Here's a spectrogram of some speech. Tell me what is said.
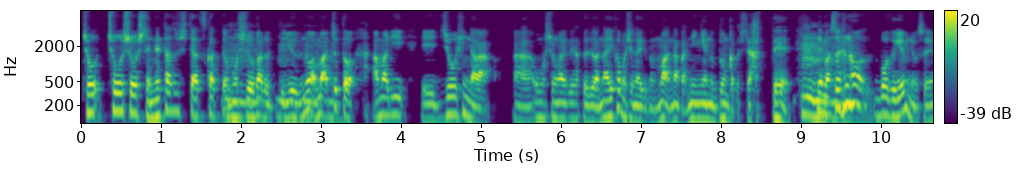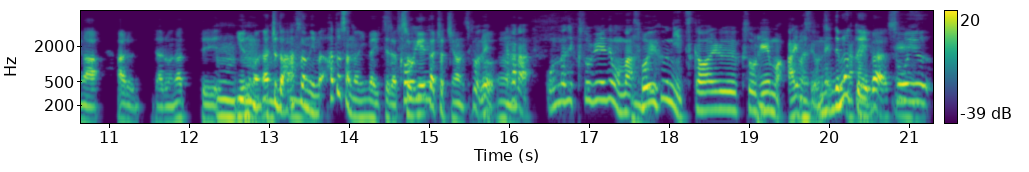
嘲笑してネタとして扱って面白がるっていうのは、うん。まあちょっとあまり、えー上品な、あ面白がり方ではないかもしれないけども、まあなんか人間の文化としてあって、で、まあそれのボードゲームにもそれがあるんだろうなっていうのも、うんあちょっとハトさんの今、ハトさんの今言ってたクソゲーとはちょっと違うんですけど、そうね。うんだから、同じクソゲーでも、まあ、そういう風に使われるクソゲーもありますよね。で、もっと言えば、そういう、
